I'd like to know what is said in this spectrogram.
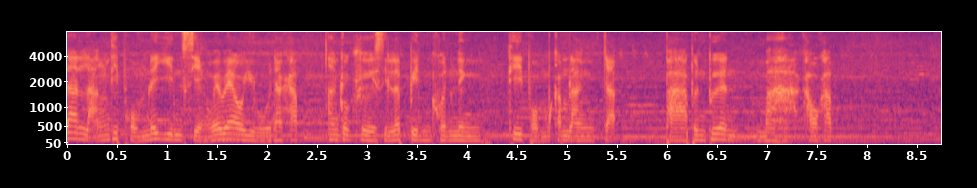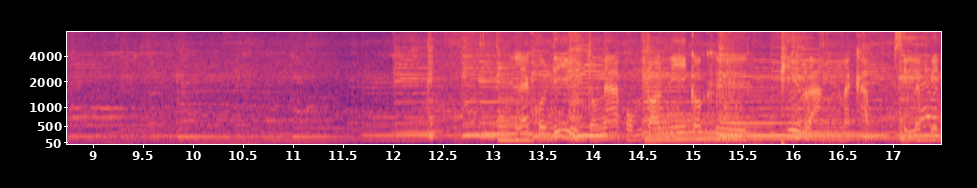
ด้านหลังที่ผมได้ยินเสียงแว่วๆอยู่นะครับ นั่นก็คือศิลปินคนหนึ่งที่ผมกำลังจะพาเพื่อนๆมาหาเขาครับและคนที่อยู่ตรงหน้าผมตอนนี้ก็คือพี่หลังนะครับ ศิลปิน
